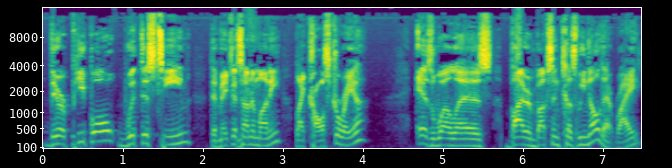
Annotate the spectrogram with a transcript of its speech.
there are people with this team that make a ton of money, like Carlos Correa, as well as Byron Buxton, because we know that, right?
